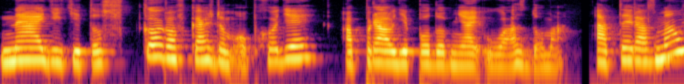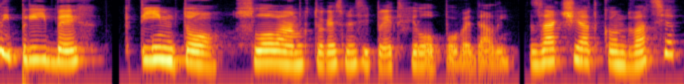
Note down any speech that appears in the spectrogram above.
Nájdete to skoro v každom obchode a pravdepodobne aj u vás doma. A teraz malý príbeh k týmto slovám, ktoré sme si pred chvíľou povedali. Začiatkom 20.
